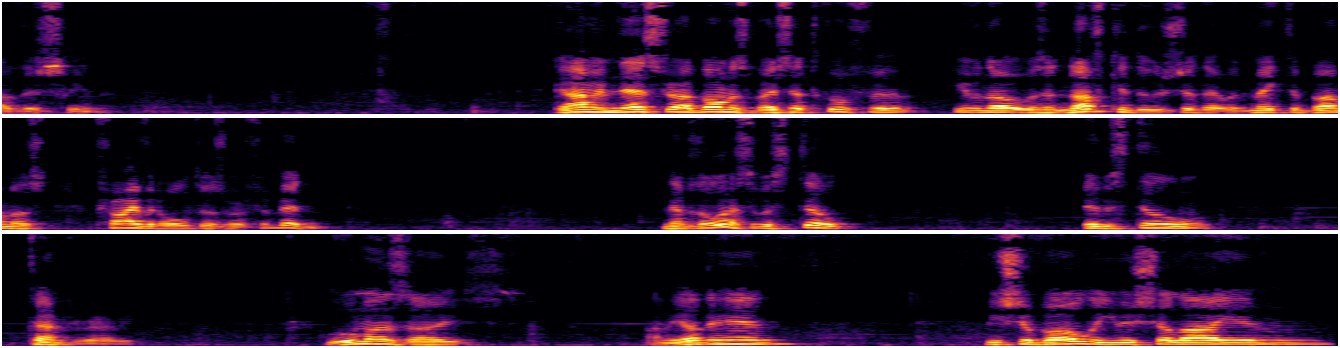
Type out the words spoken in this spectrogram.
of the shechina. Even though it was enough kedusha that would make the bamos private altars were forbidden. Nevertheless, it was still it was still temporary. Luma Zais. On the other hand, Mishabol Yerushalayim.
